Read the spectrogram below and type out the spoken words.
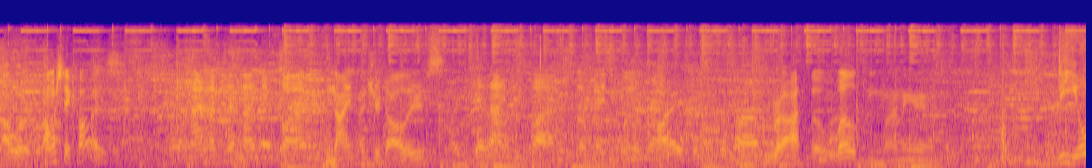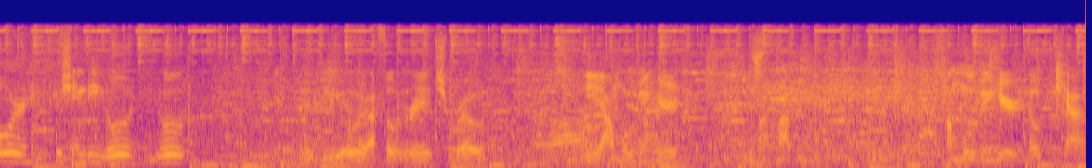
How much they cost? 995. $900? 95. So basically a grand. Bro, I feel wealthy, my nigga. Dior, Christian Dior, Dior. Yeah, Dior, I feel rich, bro. Yeah, I'm moving here. I'm moving here, no cap.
